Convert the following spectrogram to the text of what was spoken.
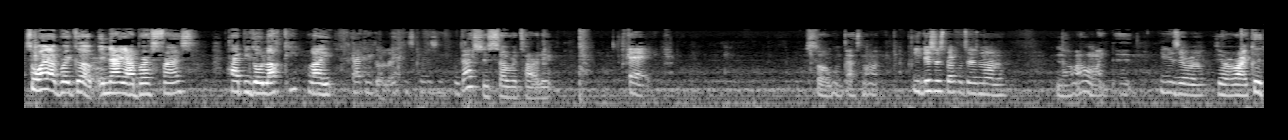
So why y'all break up and now y'all best friends? Happy go lucky? Like Happy go lucky is crazy. that's just so retarded. Hey. So that's not. He disrespectful to his mama. No, I don't like that. You zero. You're right. Cause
